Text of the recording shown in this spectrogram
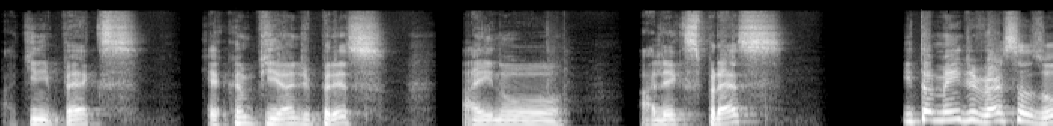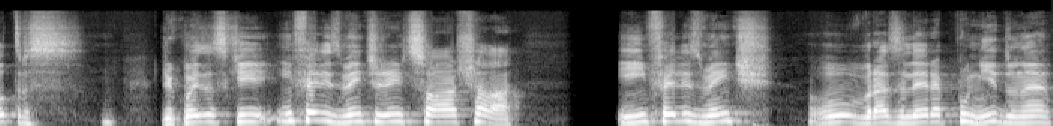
a Kinipex, que é campeã de preço aí no AliExpress, e também diversas outras de coisas que infelizmente a gente só acha lá. E infelizmente o brasileiro é punido, né?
